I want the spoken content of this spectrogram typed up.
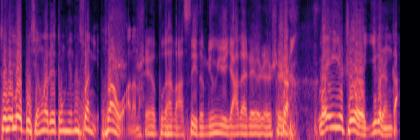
最后又不行了，这东西那算你的算我的呢？谁也不敢把自己的名誉压在这个人身上。唯一只有一个人敢，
